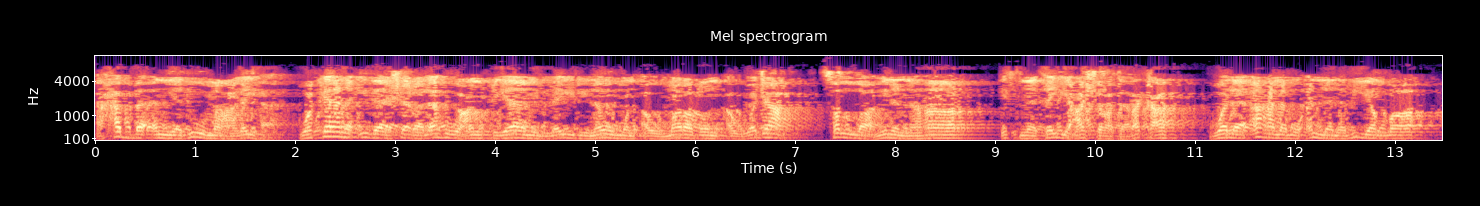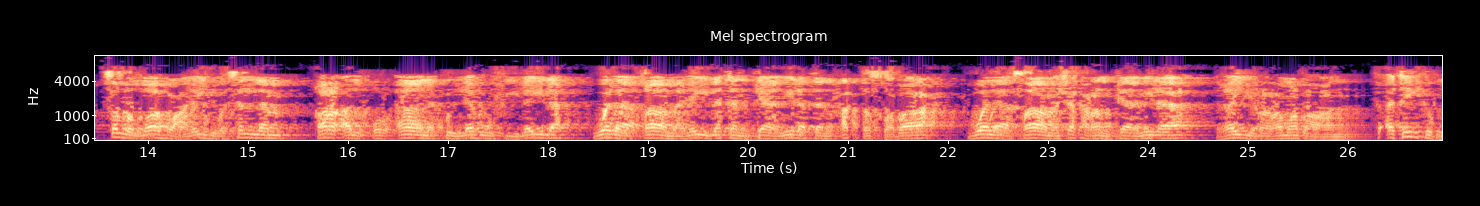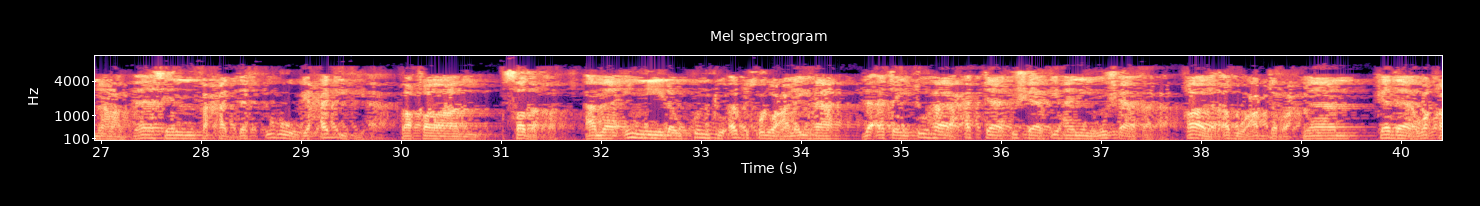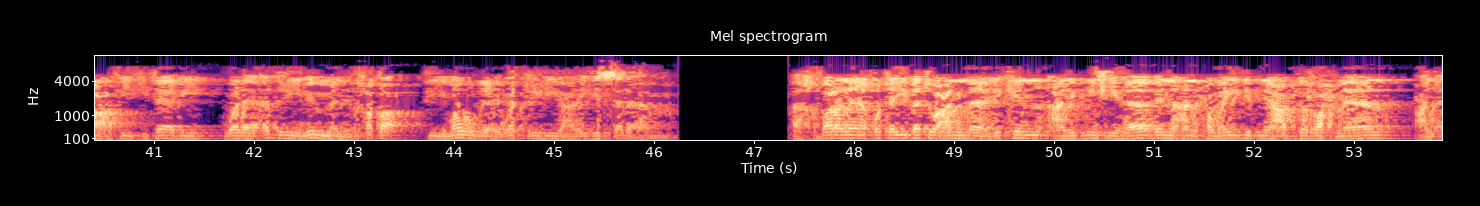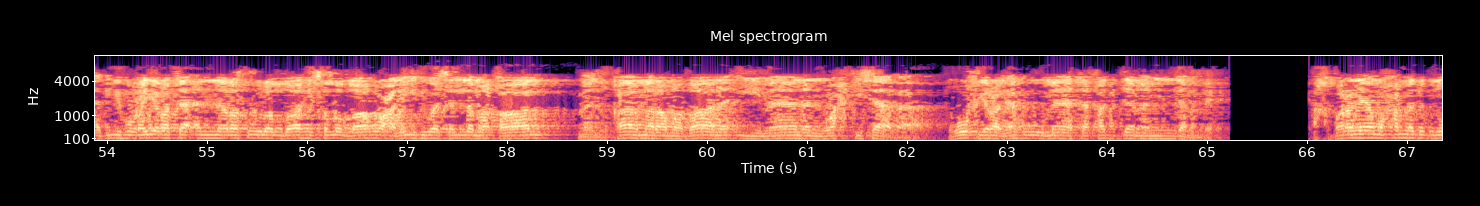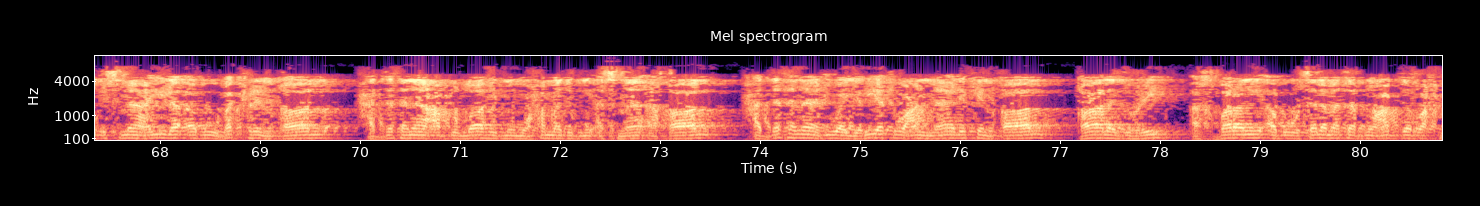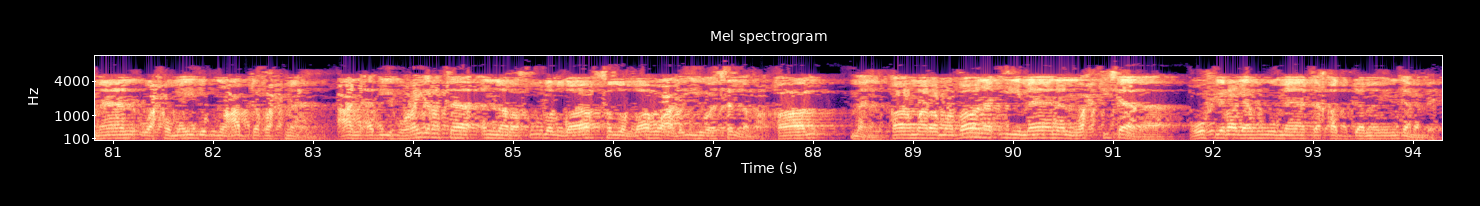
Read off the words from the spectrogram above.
أحب أن يدوم عليها وكان إذا شغله عن قيام الليل نوم أو مرض أو وجع صلى من النهار اثنتي عشرة ركعة. ولا أعلم أن نبي الله صلى الله عليه وسلم قرأ القرآن كله في ليلة ولا قام ليلة كاملة حتى الصباح ولا صام شهرا كاملا غير رمضان. فأتيت ابن عباس فحدثته بحديثها فقال صدقت. أما إني لو كنت أدخل عليها لأتيتها حتى تشافهني مشافهة. قال أبو عبد الرحمن كذا وقع في كتابي ولا أدري ممن الخطأ في موضع وتره عليه السلام. أخبرنا قتيبة عن مالك عن ابن شهاب عن حميد بن عبد الرحمن عن أبي هريرة أن رسول الله صلى الله عليه وسلم قال من قام رمضان إيمانا واحتسابا غفر له ما تقدم من ذنبه. أخبرنا محمد بن إسماعيل أبو بكر قال حدثنا عبد الله بن محمد بن أسماء قال حدثنا جويرية عن مالك قال قال الزهري أخبرني أبو سلمة بن عبد الرحمن وحميد بن عبد الرحمن عن أبي هريرة أن رسول الله صلى الله عليه وسلم قال من قام رمضان إيمانا واحتسابا غفر له ما تقدم من ذنبه.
